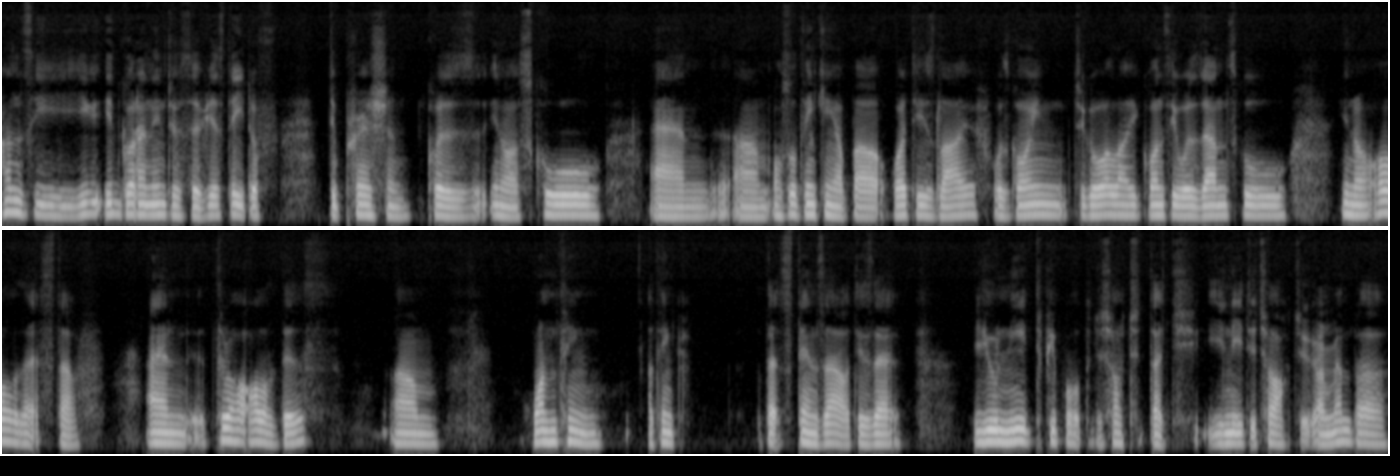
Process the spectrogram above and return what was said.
Hansi he'd gotten into a severe state of depression because you know school and um, also thinking about what his life was going to go like once he was done school you know all of that stuff and throughout all of this um, one thing i think that stands out is that you need people to talk to that you need to talk to. I remember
